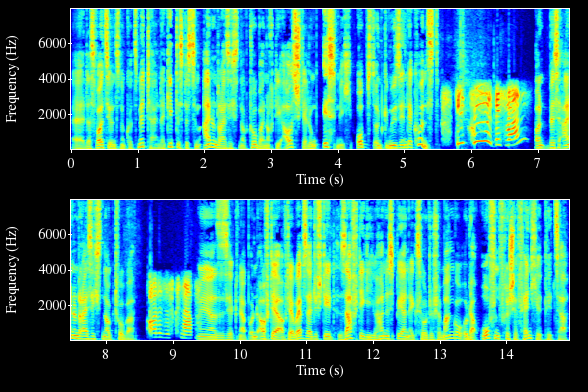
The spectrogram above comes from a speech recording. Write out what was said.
äh, das wollte sie uns nur kurz mitteilen, da gibt es bis zum 31. Oktober noch die Ausstellung Iss mich, Obst und Gemüse in der Kunst. Wie cool, bis wann? Und bis 31. Oktober. Oh, das ist knapp. Ja, das ist ja knapp. Und auf der, auf der Webseite steht saftige Johannisbeeren, exotische Mango oder ofenfrische Fenchelpizza.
